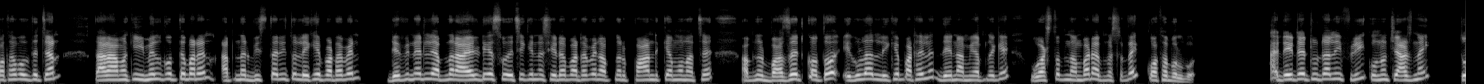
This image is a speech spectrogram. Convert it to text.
কথা বলতে চান, তারা আমাকে ইমেল করতে পারেন, আপনার বিস্তারিত লিখে পাঠাবেন। ডেফিনেটলি আপনার আইএলটিএস হয়েছে কিনা সেটা পাঠাবেন, আপনার ফান্ড কেমন আছে, আপনার বাজেট কত, এগুলো লিখে পাঠাইলে দেন আমি আপনাকে হোয়াটসঅ্যাপ নাম্বারে আপনার সাথে কথা বলব। আর এটা টোটালি ফ্রি কোনো চার্জ নাই। তো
